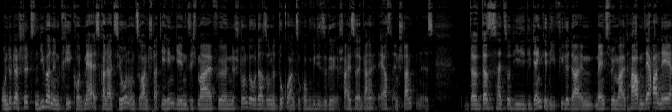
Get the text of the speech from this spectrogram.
und unterstützen lieber einen Krieg und mehr Eskalation und so, anstatt die hingehen, sich mal für eine Stunde oder so eine Doku anzugucken, wie diese Scheiße erst entstanden ist. das ist halt so die, die Denke, die viele da im Mainstream halt haben. Der, nee,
